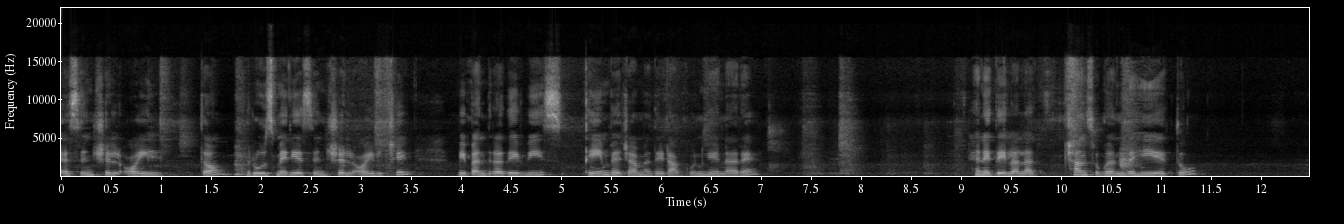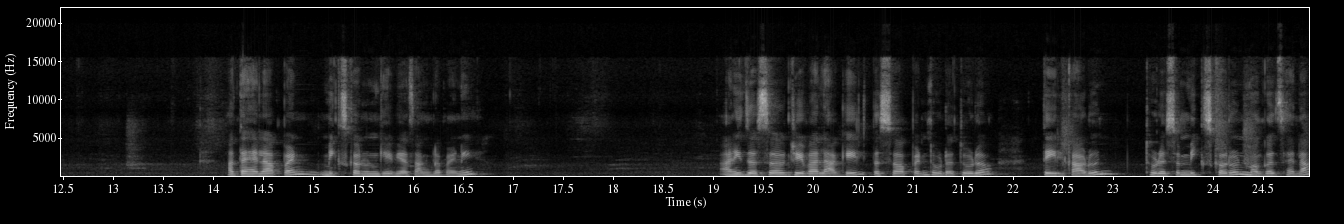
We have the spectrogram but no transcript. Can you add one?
एसेन्शियल ऑइल तर रोजमेरी एसेन्शियल ऑइलचे मी पंधरा ते वीस थेंब ह्याच्यामध्ये टाकून घेणार आहे. ह्याने तेलाला छान सुगंधही येतो. आता ह्याला आपण मिक्स करून घेऊया चांगल्यापणे. आणि जसं जेव्हा लागेल तसं आपण थोडं थोडं तेल काढून थोडंसं मिक्स करून मगच ह्याला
